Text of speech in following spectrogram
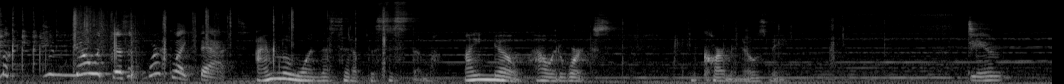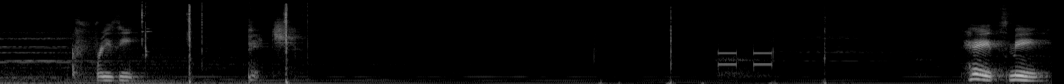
Look, you know it doesn't work like that. I'm the one that set up the system. I know how it works. And Carmen knows me. Damn crazy bitch. Hey, it's me.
